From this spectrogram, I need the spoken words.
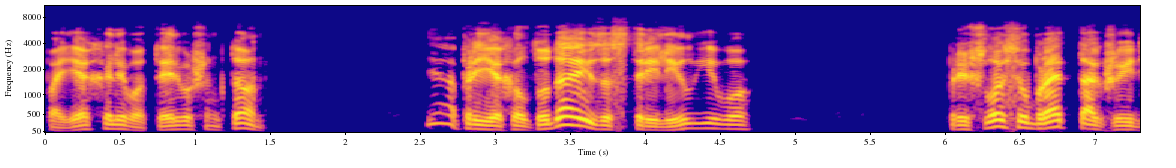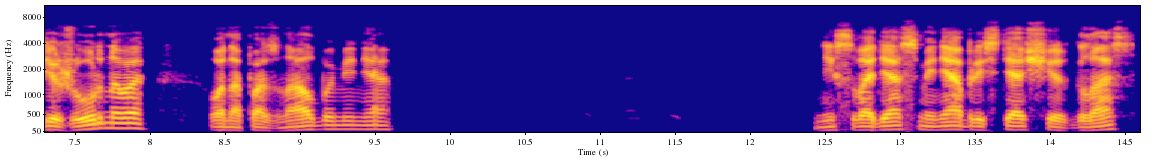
поехали в отель «Вашингтон». Я приехал туда и застрелил его. Пришлось убрать также и дежурного, он опознал бы меня. Не сводя с меня блестящих глаз,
